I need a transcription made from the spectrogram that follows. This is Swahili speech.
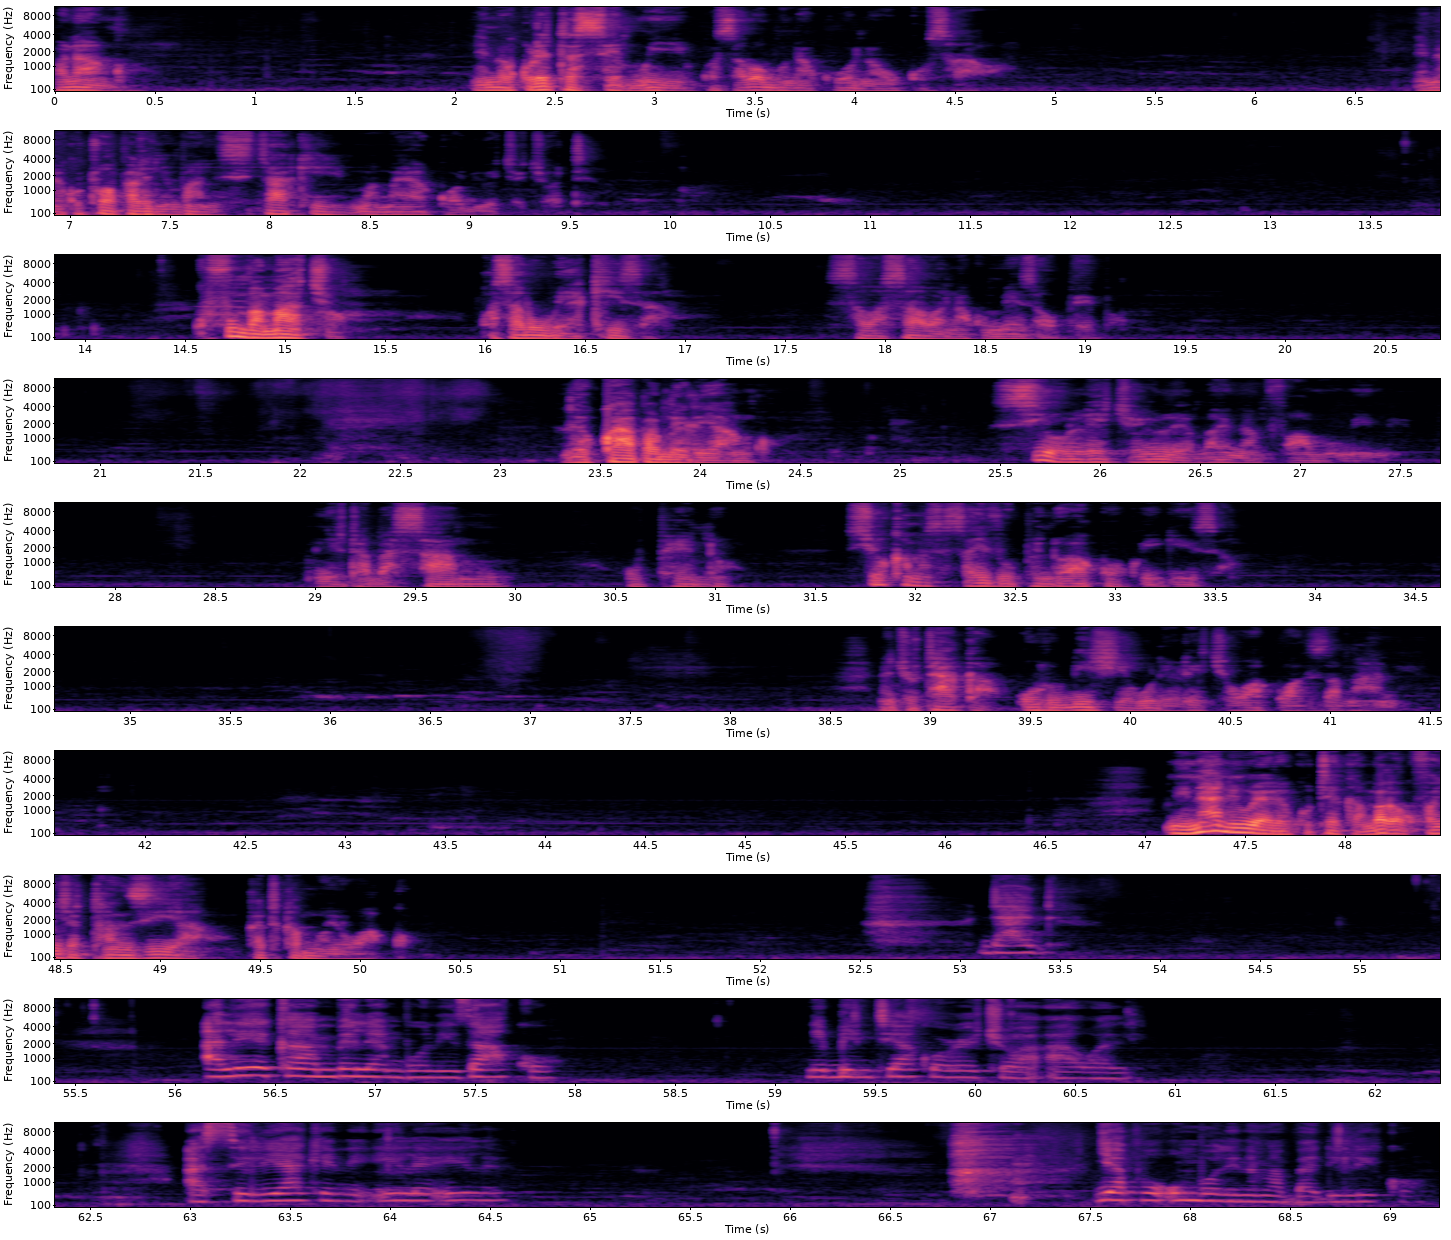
Mwanangu, nimekuleta sehemu hii kwa sababu nakuona uko sawa. Nimekutoa pale nyumbani, sitaki mama yako ajue chochote. Kufumba macho kwa sababu ya kiza sawasawa na kumeza upepo. Liokaa hapa mbele yangu sio Lecho yule ambaye namfahamu mimi, mwenye tabasamu, upendo, sio kama sasa hivi upendo wako wa kuigiza. Nachotaka urudishe ule Lecho wako wa zamani. Ni nani huyo aliyekuteka mpaka kufanyisha tanzia katika moyo wako? Dad, aliyekaa mbele ya mboni zako ni binti yako Recho wa awali. Asili yake ni ile ile, japo umbo lina mabadiliko.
